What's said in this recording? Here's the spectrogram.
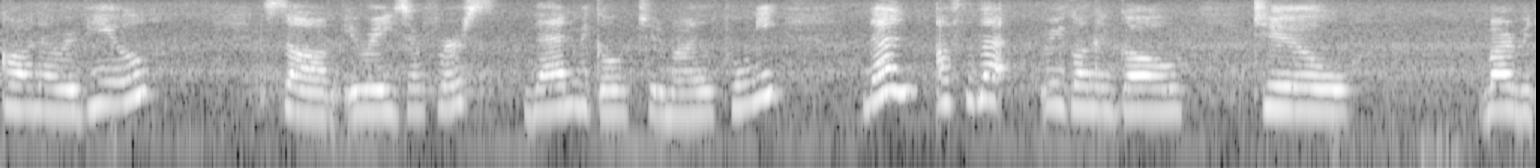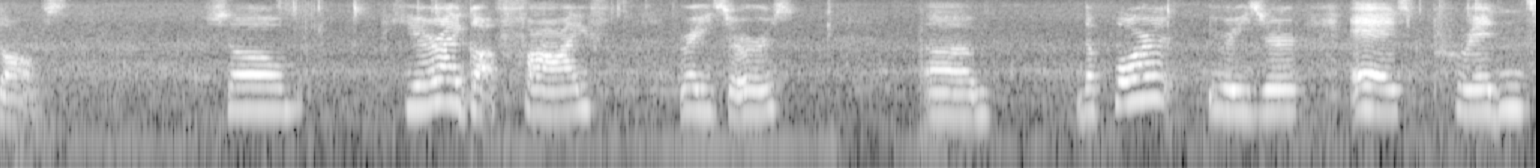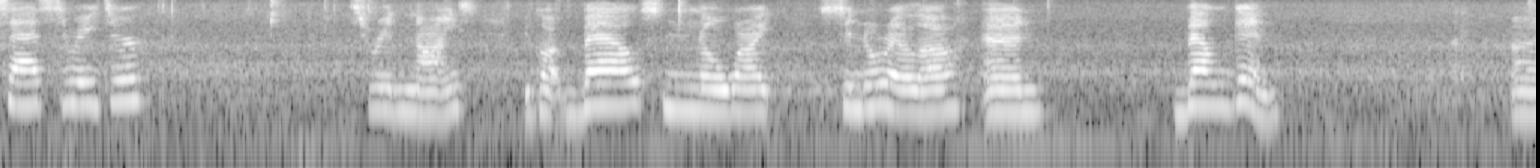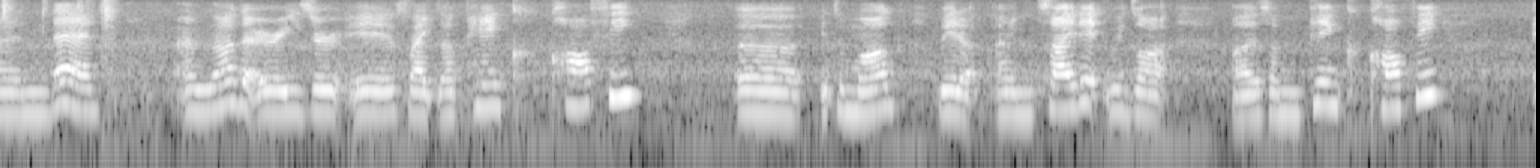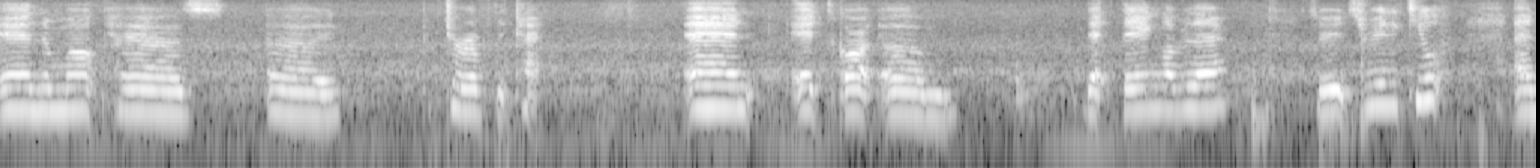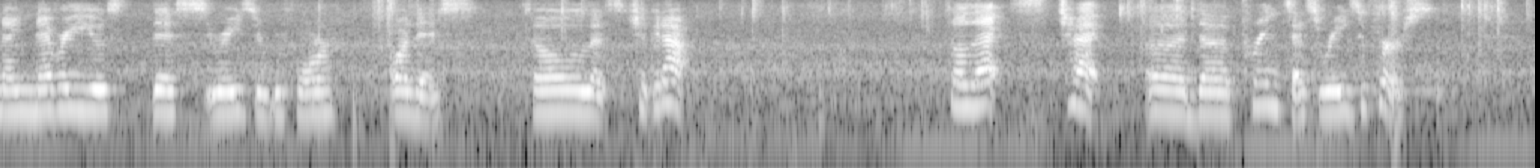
gonna review some eraser first. Then we go to the My Little Pony. Then after that we're gonna go to Barbie dolls. So here I got five erasers. Um, the fourth eraser is Princess Eraser. It's really nice. You got Belle, Snow White, Cinderella, and Belle again. And then another eraser is like a pink coffee. Uh, it's a mug with inside it. We got uh, some pink coffee. And the mug has a picture of the cat. And it's got um, that thing over there. So it's really cute. And I never used this eraser before or this. So let's check it out so let's check uh, the princess razor first.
